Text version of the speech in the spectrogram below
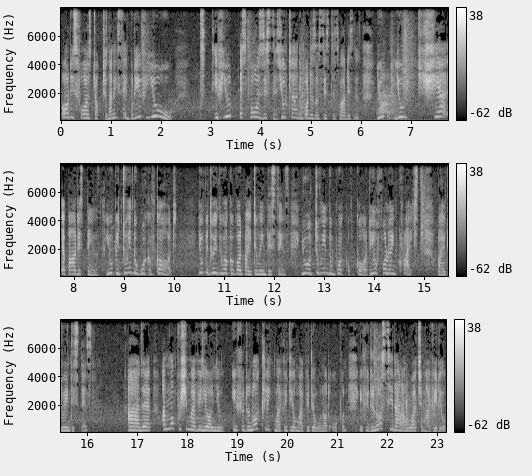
all these false doctrines and he said but if you if you expose these things you tell the brothers and sisters about these things you you share about these things you'll be doing the work of god You'll be doing the work of God by doing these things. You are doing the work of God. You're following Christ by doing these things and uh, i'm not pushing my video on you. If you do not click my video my video will not open. If you do not sit down and watch my video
